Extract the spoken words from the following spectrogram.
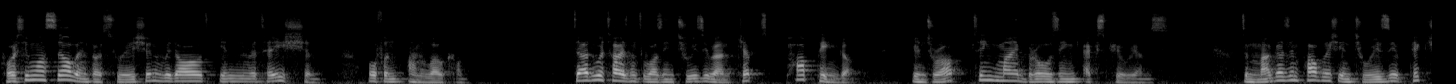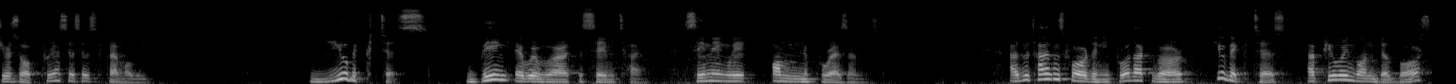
forcing oneself in persuasion without invitation, often unwelcome. The advertisement was intrusive and kept popping up, interrupting my browsing experience. The magazine published intrusive pictures of Princess's family. Ubiquitous, being everywhere at the same time, seemingly omnipresent. Advertisements for the new product were ubiquitous, appearing on billboards,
